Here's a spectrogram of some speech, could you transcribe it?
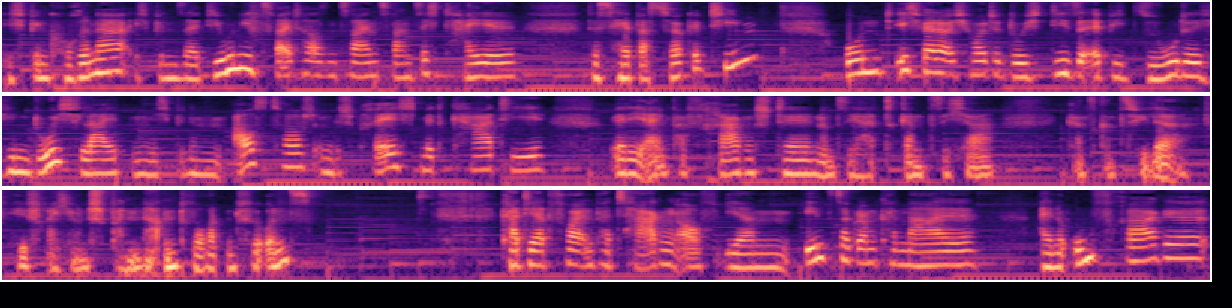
Ich bin Corinna. Ich bin seit Juni 2022 Teil des Helper Circle Team und ich werde euch heute durch diese Episode hindurchleiten. Ich bin im Austausch, im Gespräch mit Kati, werde ihr ein paar Fragen stellen und sie hat ganz sicher ganz, ganz viele hilfreiche und spannende Antworten für uns. Kathi hat vor ein paar Tagen auf ihrem Instagram-Kanal eine Umfrage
